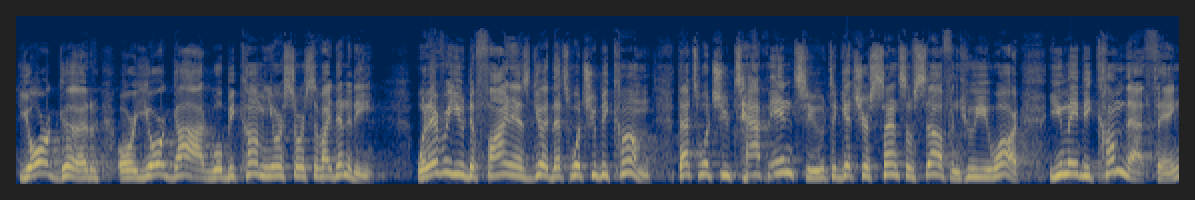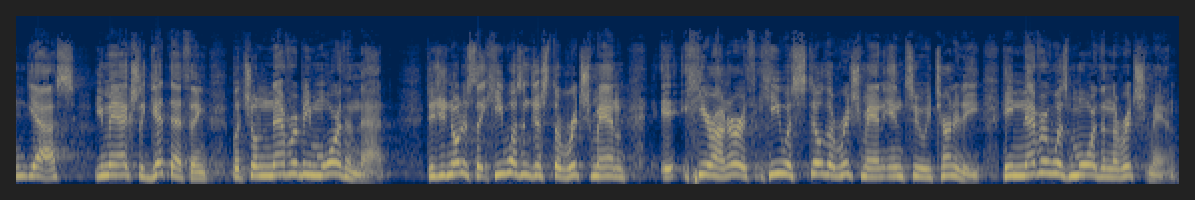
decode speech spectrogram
Your good or your God will become your source of identity. Whatever you define as good, that's what you become. That's what you tap into to get your sense of self and who you are. You may become that thing, yes. You may actually get that thing, but you'll never be more than that. Did you notice that he wasn't just the rich man eh, here on earth? He was still the rich man into eternity. He never was more than the rich man.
